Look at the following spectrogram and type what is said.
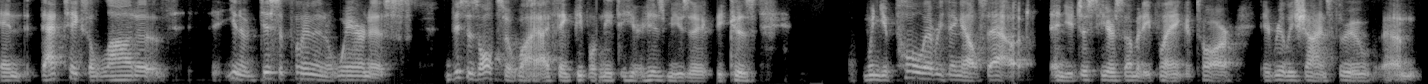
and that takes a lot of you know discipline and awareness. This is also why I think people need to hear his music because when you pull everything else out and you just hear somebody playing guitar, it really shines through um,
